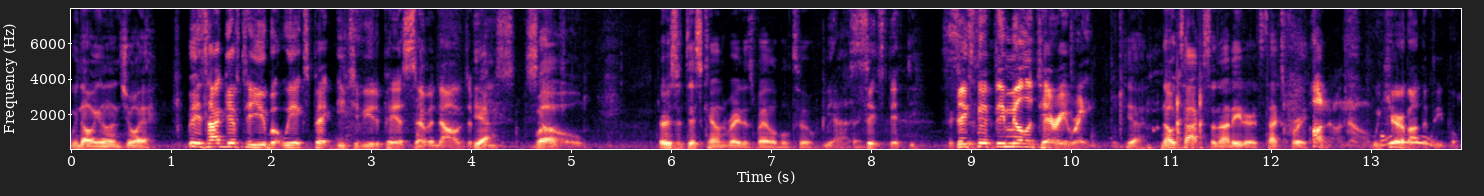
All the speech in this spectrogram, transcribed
We know you'll enjoy it. It's our gift to you, but we expect each of you to pay us seven dollars a Yeah, piece. well, So, There is a discount rate available too. Yeah, six fifty. Six fifty military rate. Yeah, no tax on that either. It's tax free. Oh no, no, we care about the people.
